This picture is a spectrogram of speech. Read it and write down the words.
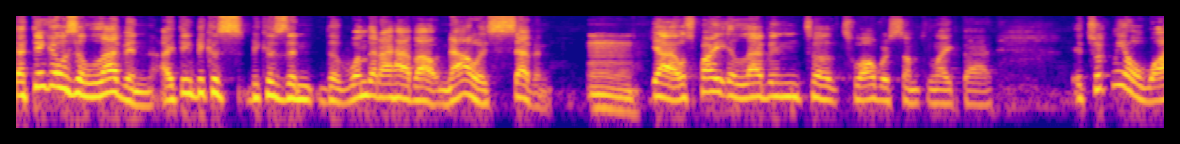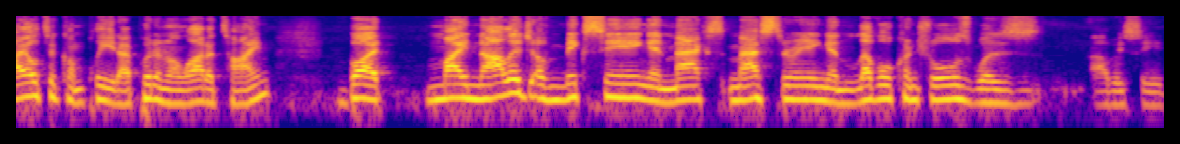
i think it was 11 i think because because the the one that i have out now is 7 Mm, yeah, it was probably 11 to 12 or something like that. It took me a while to complete. I put in a lot of time, but my knowledge of mixing and max mastering and level controls was obviously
